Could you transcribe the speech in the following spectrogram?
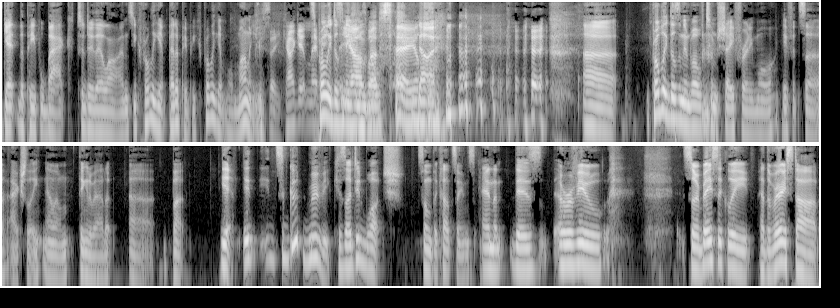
get the people back to do their lines. You could probably get better people. You could probably get more money. So you can't get It probably doesn't Yeah, even involve. No. uh, probably doesn't involve Tim Schafer anymore. If it's uh, actually now that I'm thinking about it, uh, but yeah, it, it's a good movie because I did watch some of the cutscenes, and there's a review. so basically, at the very start,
